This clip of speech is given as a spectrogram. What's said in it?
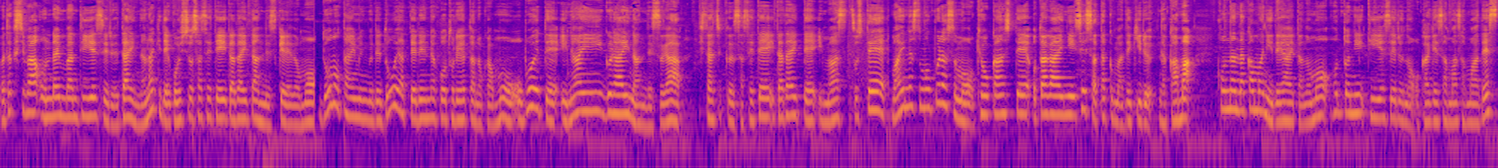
私はオンライン版 TSL 第7期でご一緒させていただいたんですけれどもどのタイミングでどうやって連絡を取り合ったのかもう覚えていないぐらいなんですが親しくさせていただいていますそしてマイナスもプラスも共感してお互いに切磋琢磨できる仲間こんな仲間に出会えたのも本当に TSL のおかげさまさまです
